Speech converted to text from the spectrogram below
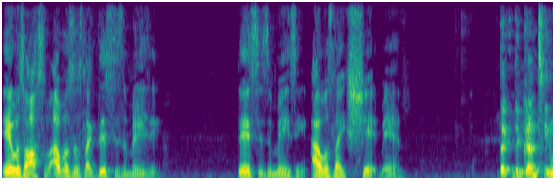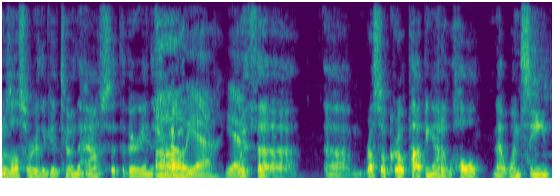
It was awesome. I was just like, this is amazing. This is amazing. I was like, shit, man. The, the gun scene was also really good too in the house at the very end. Of the shootout Oh yeah, yeah. with uh, um, Russell Crowe popping out of the hole in that one scene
